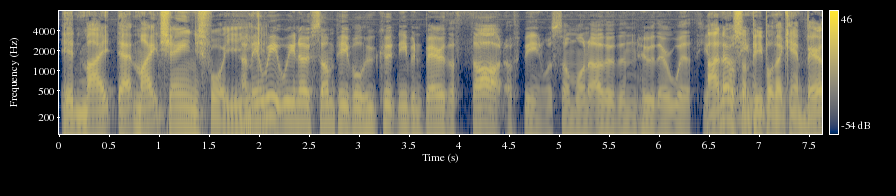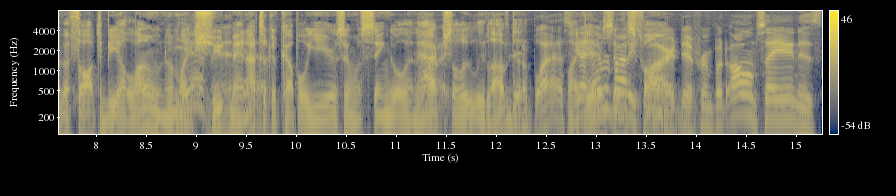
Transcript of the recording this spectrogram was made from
it might that might change for you. I mean, we, we know some people who couldn't even bear the thought of being with someone other than who they're with. you I know what some people that can't bear the thought to be alone. I'm like, shoot, man, man, I took a couple years and was single and absolutely loved it. a blast. Like yeah, it was, it everybody's was wired different, but all I'm saying is,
